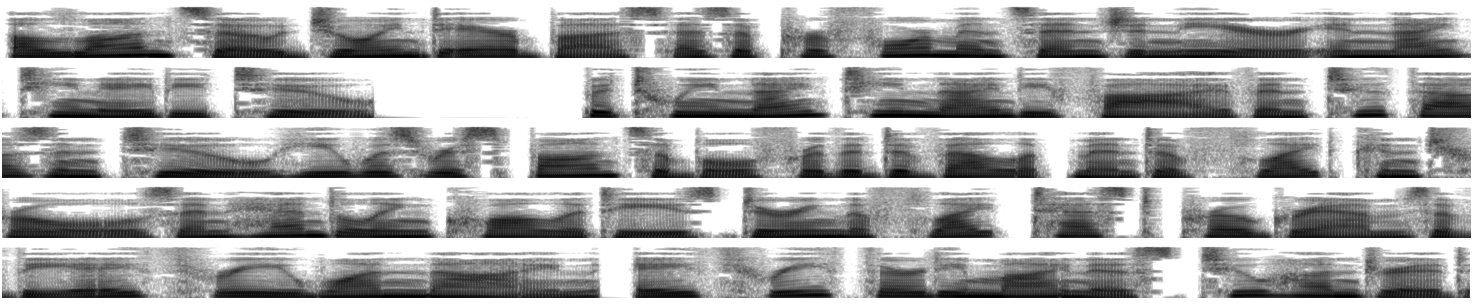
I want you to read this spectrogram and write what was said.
Alonso joined Airbus as a performance engineer in 1982. Between 1995 and 2002 he was responsible for the development of flight controls and handling qualities during the flight test programs of the A319, A330-200,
